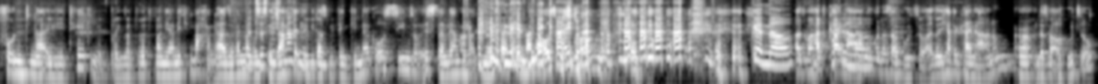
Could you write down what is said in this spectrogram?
Pfund Naivität mitbringen, sonst wird man ja nicht machen. ne? Also wenn man Würdest uns es gesagt hätte, wie das mit den Kindergroßziehen so ist, dann wären wir als Dann Menschheit schon lange ausgestorben. Ne? genau. Also man hat keine Genau. Ahnung und das ist auch gut so. Also ich hatte keine Ahnung äh, und das war auch gut so.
